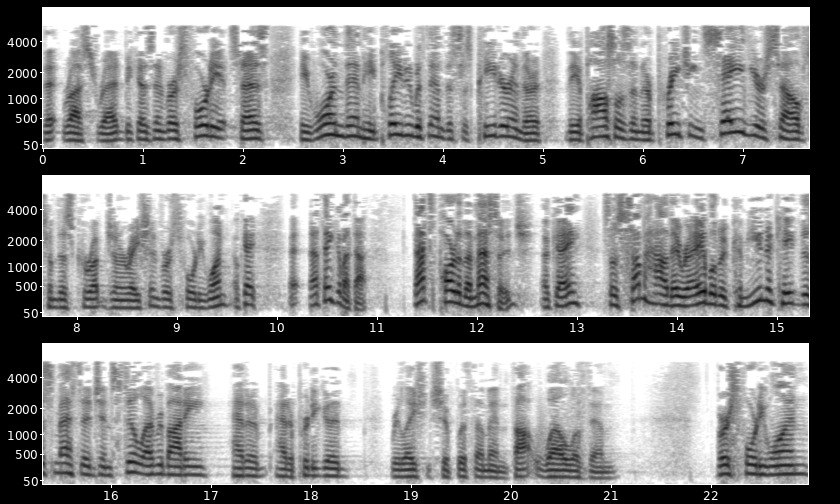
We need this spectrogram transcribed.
that Russ read, because in verse 40 it says, He warned them, He pleaded with them, this is Peter and the, the apostles, and they're preaching, save yourselves from this corrupt generation, verse 41. Okay, now think about that. That's part of the message, okay? So somehow they were able to communicate this message and still everybody had a, had a pretty good relationship with them and thought well of them. Verse 41,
